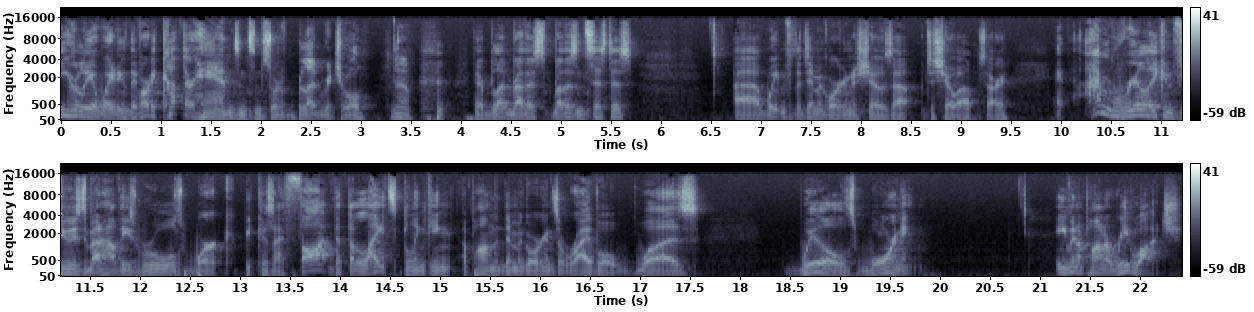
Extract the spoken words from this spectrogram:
eagerly awaiting. They've already cut their hands in some sort of blood ritual. No. They're blood brothers, brothers and sisters. Uh, waiting for the Demogorgon to shows up to show up. Sorry, and I'm really confused about how these rules work because I thought that the lights blinking upon the Demogorgon's arrival was Will's warning, even upon a rewatch.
